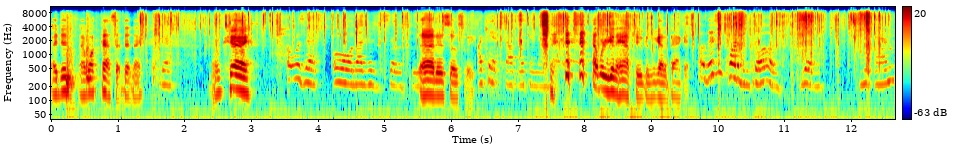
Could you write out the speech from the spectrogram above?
I did. I walked past that, didn't I? Yeah. Okay, How was that? Oh, that is so sweet. that is so sweet. I can't stop looking at it. We're gonna have to because we got to pack it. Oh, this is part of the glove. The, the M.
